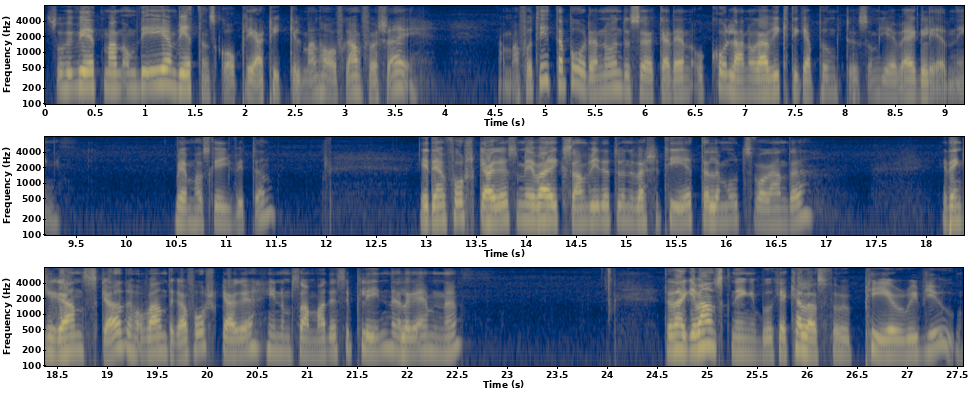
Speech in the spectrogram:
Så hur vet man om det är en vetenskaplig artikel man har framför sig? Ja, man får titta på den och undersöka den och kolla några viktiga punkter som ger vägledning. Vem har skrivit den? Är det en forskare som är verksam vid ett universitet eller motsvarande? Är den granskad av andra forskare inom samma disciplin eller ämne? Den här granskningen brukar kallas för peer review.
